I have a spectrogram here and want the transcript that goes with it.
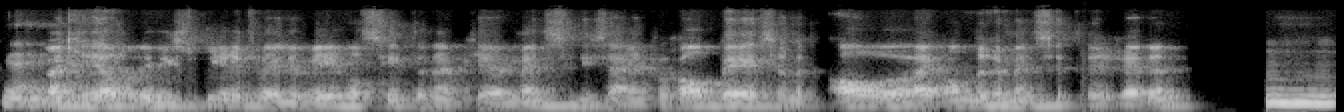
ja, ja. Wat je heel veel in die spirituele wereld ziet, dan heb je mensen die zijn vooral bezig met allerlei andere mensen te redden. Mhm.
